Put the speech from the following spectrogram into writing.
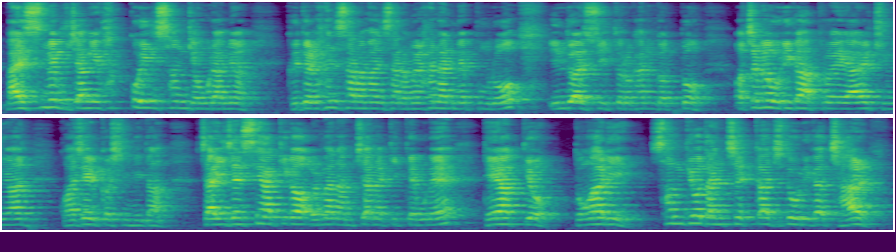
말씀의 무장이 확고인 성경이라면 그들 한 사람 한 사람을 하나님의 품으로 인도할 수 있도록 하는 것도 어쩌면 우리가 앞으로 해야 할 중요한 과제일 것입니다. 자, 이제 새 학기가 얼마 남지 않았기 때문에 대학교, 동아리, 선교단체까지도 우리가 잘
